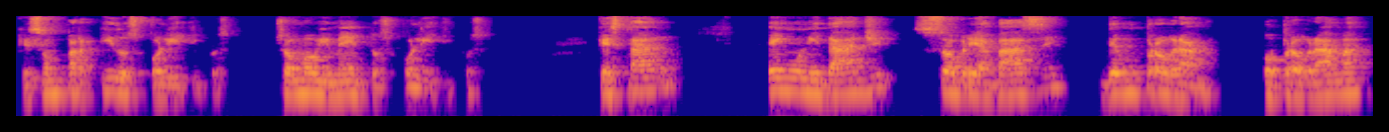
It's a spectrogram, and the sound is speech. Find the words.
que são partidos políticos, são movimentos políticos, que estão em unidade sobre a base de um programa, o programa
